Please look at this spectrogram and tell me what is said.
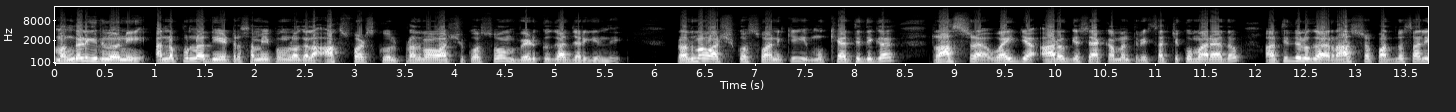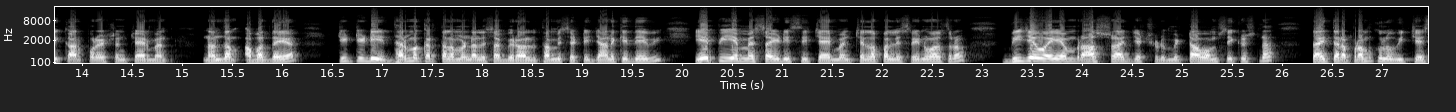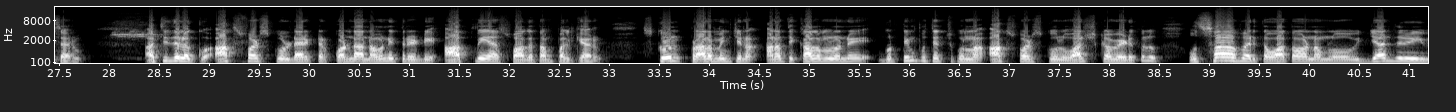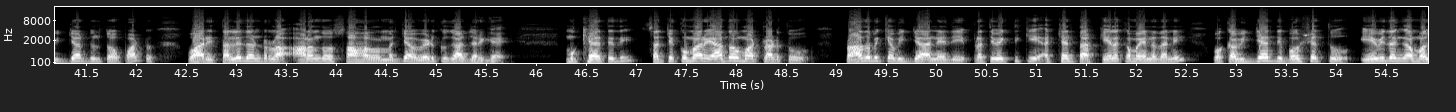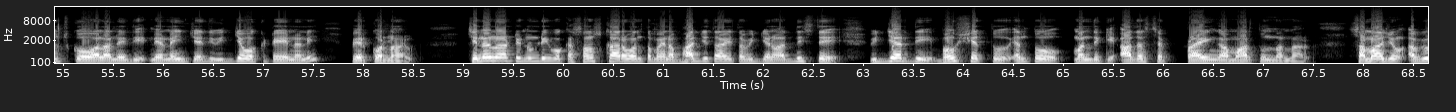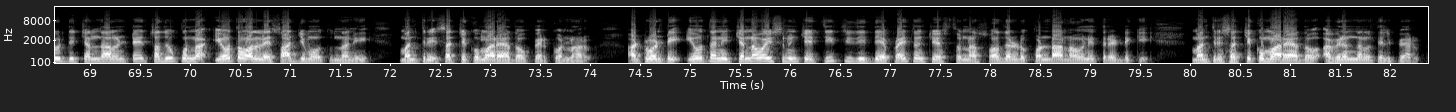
మంగళగిరిలోని అన్నపూర్ణ థియేటర్ సమీపంలో గల ఆక్స్ఫర్డ్ స్కూల్ ప్రథమ వార్షికోత్సవం వేడుకగా జరిగింది. ప్రథమ వార్షికోత్సవానికి ముఖ్య అతిథిగా రాష్ట్ర వైద్య ఆరోగ్య శాఖ మంత్రి సత్యకుమార్ యాదవ్ అతిథులుగా రాష్ట్ర Padmashali corporation chairman Nandam Abaddayya TTD ధర్మకర్తల మండలి సభ్యురాలు Tammisetti Janakidevi APMSIDC chairman Chellapalli Srinivasarao BJYM రాష్ట్ర అధ్యక్షుడు మిట్టా వంశీకృష్ణ తదితర ప్రముఖులు విచ్చేశారు. అతిథులకు Oxford school director Konda Navaneeth Reddy ఆత్మీయ స్వాగతం పలికారు. స్కూల్ ప్రారంభించిన అనతి కాలంలోనే గుర్తింపు తెచ్చుకున్న ఆక్స్ఫర్డ్ స్కూల్ వార్షిక వేడుకలు ఉత్సాహభరిత వాతావరణంలో విద్యార్థి విద్యార్థులతో పాటు వారి తల్లిదండ్రుల ఆనందోత్సాహాల మధ్య వేడుకగా జరిగాయి. ముఖ్య అతిథి సత్యకుమార్ యాదవ్ మాట్లాడుతూ ప్రాథమిక విద్య అనేది ప్రతి వ్యక్తికి అత్యంత కీలకమైనదని ఒక విద్యార్థి భవిష్యత్తు ఏ విధంగా మలుచుకోవాలనేది నిర్ణయించేది విద్య ఒకటేనని పేర్కొన్నారు. చిన్ననాటి నుండి ఒక సంస్కారవంతమైన బాధ్యతాయుత విద్యను అందిస్తే విద్యార్థి భవిష్యత్తు ఎంతో మందికి ఆదర్శప్రాయంగా మారుతుందన్నారు. సమాజం అభివృద్ధి చెందాలంటే చదువుకున్న యువత వల్లే సాధ్యమవుతుందని మంత్రి సత్యకుమార్ యాదవ్ పేర్కొన్నారు. అటువంటి యువతని చిన్న వయసు నుంచే తీర్చిదిద్దే ప్రయత్నం చేస్తున్న సోదరుడు కొండా నవనీత్ రెడ్డికి మంత్రి సత్యకుమార్ యాదవ్ అభినందనలు తెలిపారు.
